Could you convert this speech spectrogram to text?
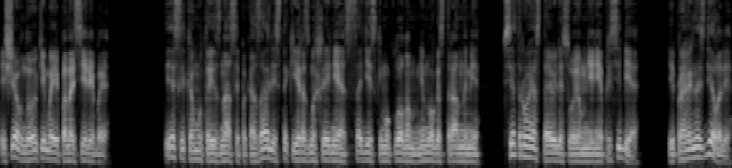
еще внуки мои поносили бы. Если кому-то из нас и показались такие размышления с садистским уклоном немного странными, все трое оставили свое мнение при себе. И правильно сделали.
